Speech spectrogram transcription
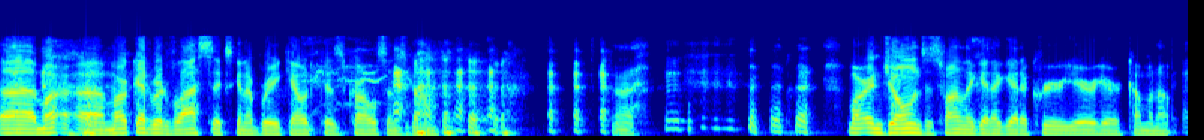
uh, Mar- uh, Mark Edward Vlasic's gonna break out because Karlsson's gone. Uh, Martin Jones is finally gonna get a career year here coming up. Uh,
